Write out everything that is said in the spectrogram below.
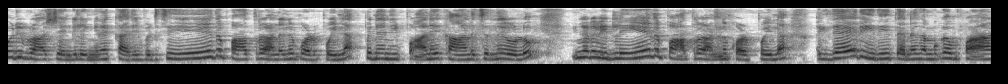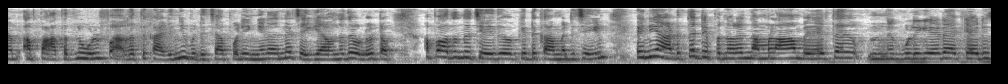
ഒരു പ്രാവശ്യമെങ്കിലും ഇങ്ങനെ കരി പിടിച്ച് ഏത് പാത്രമാണേലും കുഴപ്പമില്ല. പിന്നെ ഞാൻ ഈ പാനെ കാണിച്ചെന്നേ ഉള്ളൂ. നിങ്ങളുടെ വീട്ടിൽ ഏത് പാത്രമാണെങ്കിലും കുഴപ്പമില്ല. ഇതേ രീതിയിൽ തന്നെ നമുക്ക് ആ പാത്രത്തിന് ഉൾഭാഗത്ത് കഴിഞ്ഞ് പിടിച്ചാൽ പോലും ഇങ്ങനെ തന്നെ ചെയ്യാവുന്നതേ ഉള്ളൂ കേട്ടോ. അപ്പോൾ അതൊന്ന് ചെയ്ത് നോക്കിയിട്ട് കമന്റ് ചെയ്യും. ഇനി അടുത്ത ടിപ്പ് എന്ന് പറയുന്നത് നമ്മൾ ആ നേരത്തെ ഗുളികയുടെ ഒക്കെ ഒരു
